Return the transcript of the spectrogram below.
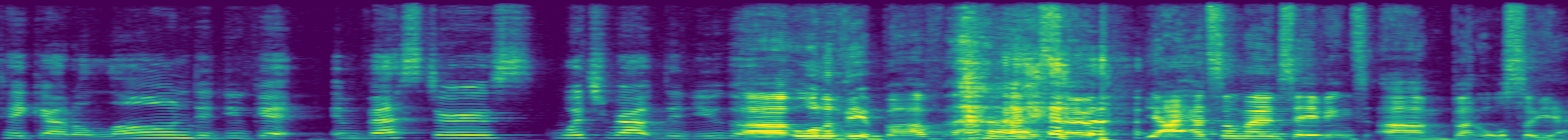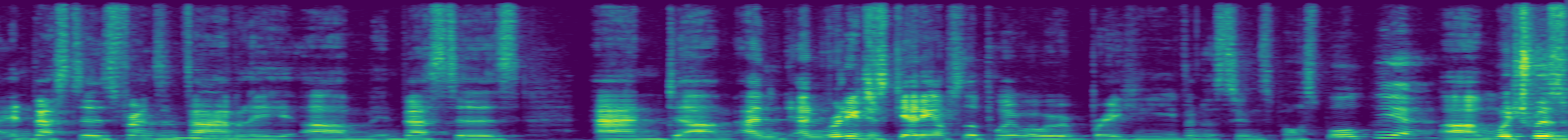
take out a loan? Did you get investors? Which route did you go? Uh, all of the above. Okay. so yeah, I had some of my own savings, um, but also yeah, investors, friends and Mm-hmm. family, um, investors, and um, and and really just getting up to the point where we were breaking even as soon as possible. Yeah. Um, which was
